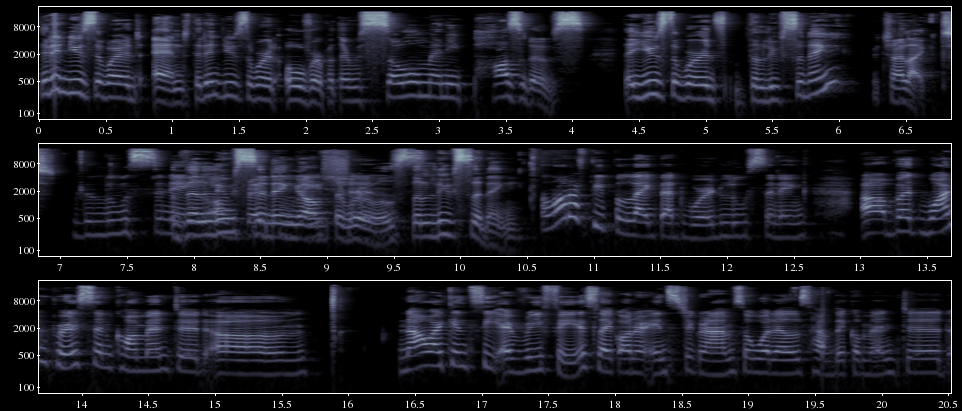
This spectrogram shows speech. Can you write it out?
They didn't use the word end, they didn't use the word over, but there were so many positives. They used the words the loosening, which I liked. The loosening. The loosening of, of the rules. The loosening. A lot of people like that word, loosening. Uh, but one person commented, um, now I can see every face, like on our Instagram. So what else have they commented?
